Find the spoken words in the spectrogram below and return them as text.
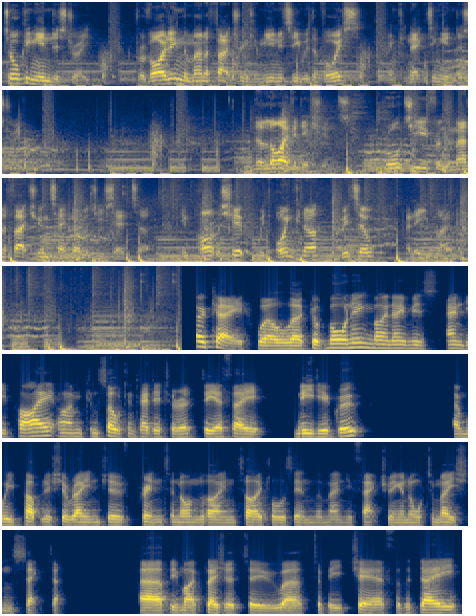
Talking Industry, providing the manufacturing community with a voice and connecting industry. The live editions, brought to you from the Manufacturing Technology Centre in partnership with Oinkner, Rittal, and ePlan. Okay, well, uh, good morning. My name is Andy Pye. I'm consultant editor at DFA Media Group, and we publish a range of print and online titles in the manufacturing and automation sector. Uh, be my pleasure to uh, to be chair for the day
